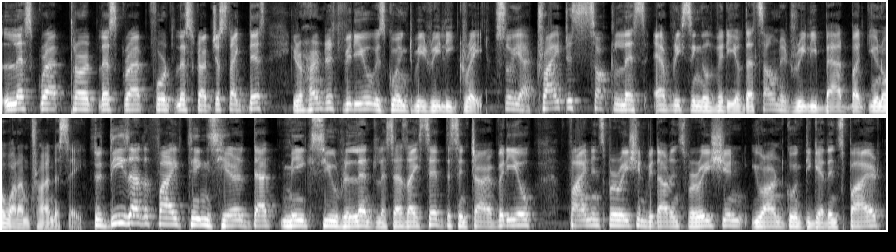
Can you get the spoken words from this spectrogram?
less crap third less crap fourth less crap just like this your 100th video is going to be really great so yeah try to suck less every single video that sounded really bad but you know what I'm trying to say. So these are the five things here that makes you relentless. As I said this entire video, find inspiration without inspiration, you aren't going to get inspired.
